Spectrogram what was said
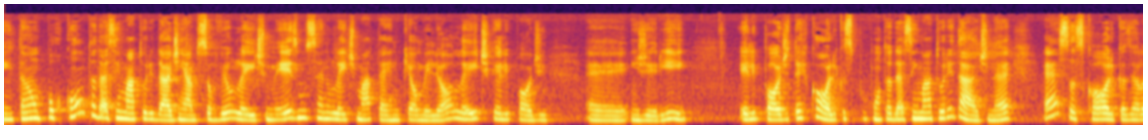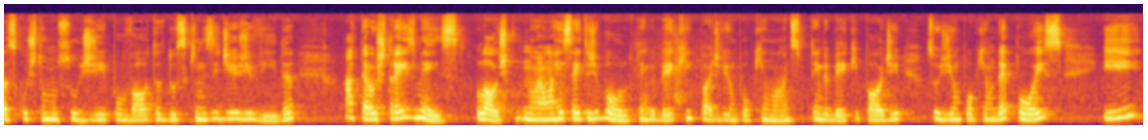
Então, por conta dessa imaturidade em absorver o leite, mesmo sendo leite materno, que é o melhor leite que ele pode é, ingerir, ele pode ter cólicas por conta dessa imaturidade, né? Essas cólicas, elas costumam surgir por volta dos 15 dias de vida até os três meses. Lógico, não é uma receita de bolo. Tem bebê que pode vir um pouquinho antes, tem bebê que pode surgir um pouquinho depois. E,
